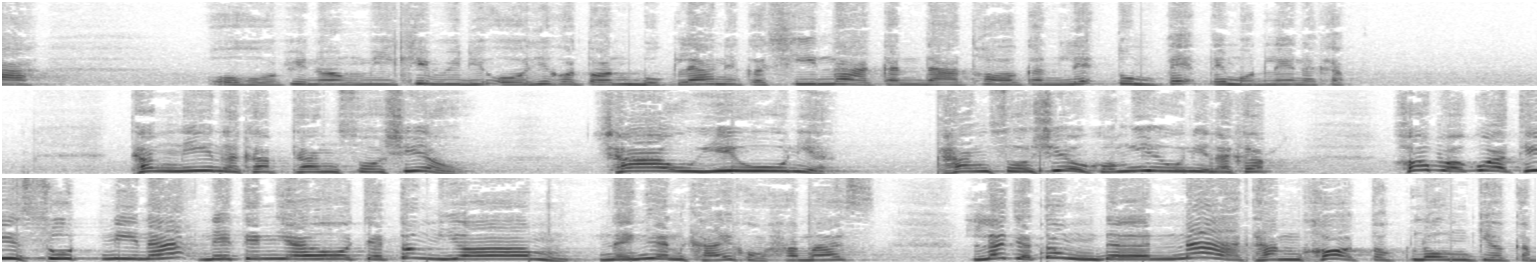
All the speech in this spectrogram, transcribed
า โอ้โห พี่น้องมีคลิปวิดีโอที่ก็ตอนบุกแล้วเนี่ยก็ชี้หน้ากันด่าทอกันเละตุ้มเป๊ะไปหมดเลยนะครับ ทั้งนี้นะครับทางโซเชียลชาวยิวเนี่ย ทางโซเชียลของยิวนี่นะครับเขาบอกว่าที่สุดนี่นะเนเธนยาโฮจะต้องยอมในเงื่อนไขของฮามาสและจะต้องเดินหน้าทำข้อตกลงเกี่ยวกับ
